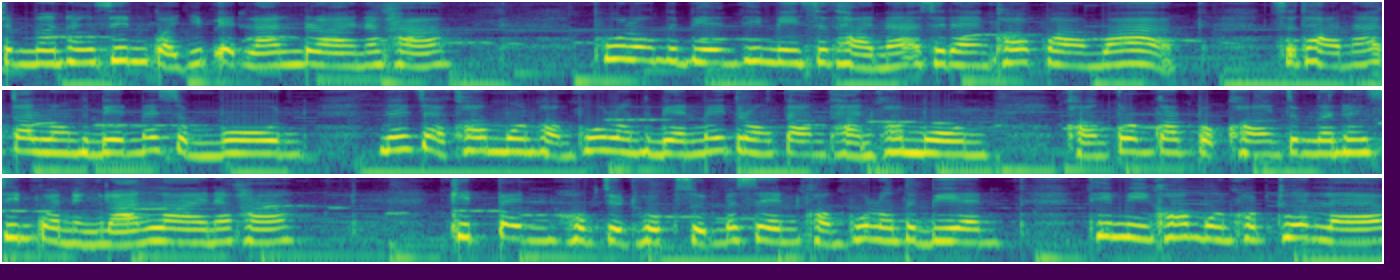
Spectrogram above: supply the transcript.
จำนวนทั้งสิ้นกว่า 21 ล้านรายนะคะ ผู้ลงทะเบียนที่มีสถานะแสดงข้อความว่า สถานะการลงทะเบียนไม่สมบูรณ์ เนื่องจากข้อมูลของผู้ลงทะเบียนไม่ตรงตามฐานข้อมูล ของกรมการปกครองจำนวนทั้งสิ้นกว่า 1 ล้านรายนะคะ คิดเป็น 6.60%ของผู้ลงทะเบียนที่มีข้อมูลครบถ้วนแล้ว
